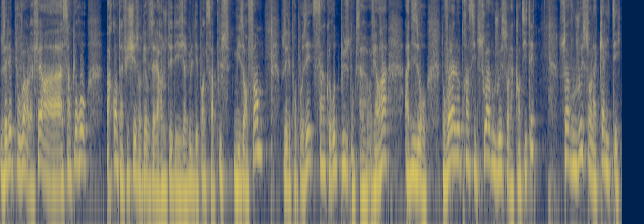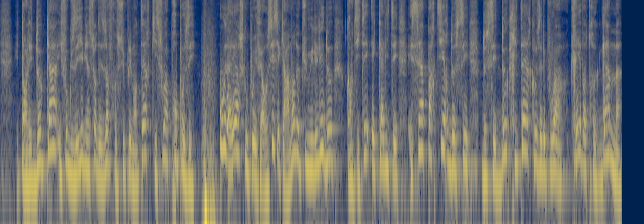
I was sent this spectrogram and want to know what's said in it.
vous allez pouvoir le faire à 5 euros. Par contre, un fichier sur lequel vous allez rajouter des virgules, des points qui sera plus mis en forme, vous allez proposer 5 euros de plus, donc ça reviendra à 10 euros. Donc voilà le principe, soit vous jouez sur la quantité, soit vous jouez sur la qualité. Et dans les deux cas, il faut que vous ayez bien sûr des offres supplémentaires qui soient proposées. Ou d'ailleurs, ce que vous pouvez faire aussi, c'est carrément de cumuler les deux, quantité et qualité. Et c'est à partir de ces, de ces deux critères que vous allez pouvoir créer votre gamme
